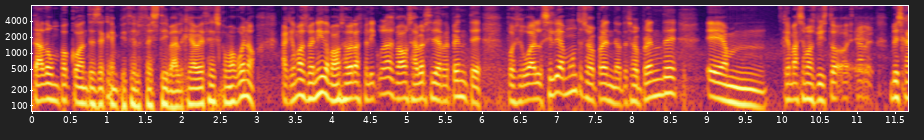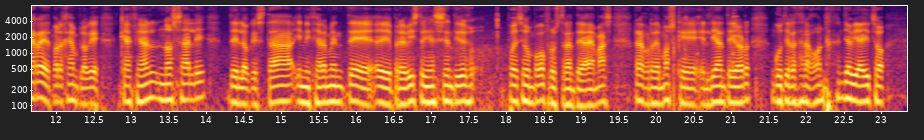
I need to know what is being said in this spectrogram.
dado un poco antes de que empiece el festival, que a veces como, bueno, ¿a qué hemos venido? Vamos a ver las películas, vamos a ver si de repente, pues igual Silvia Moon te sorprende o te sorprende... eh, ¿Qué más hemos visto? Vizcarret. Eh, Vizcarret, por ejemplo, que, que al final no sale de lo que está inicialmente eh, previsto y en ese sentido es- puede ser un poco frustrante. Además, recordemos que el día anterior Gutiérrez Aragón ya había dicho "Mm,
